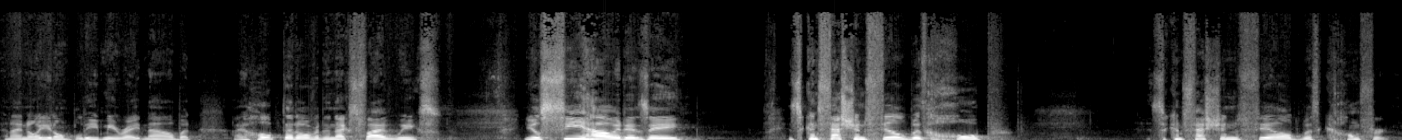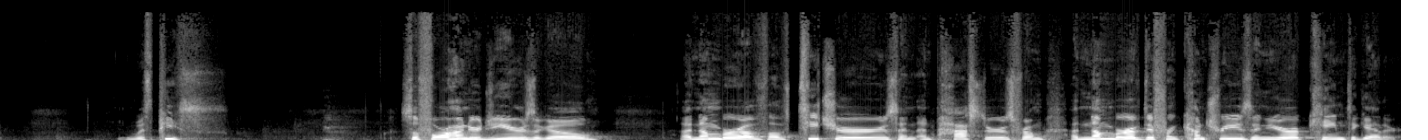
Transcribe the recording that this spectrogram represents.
And I know you don't believe me right now, but I hope that over the next five weeks, you'll see how it is a it's a confession filled with hope. It's a confession filled with comfort, with peace. So, 400 years ago, a number of, of teachers and, and pastors from a number of different countries in Europe came together.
